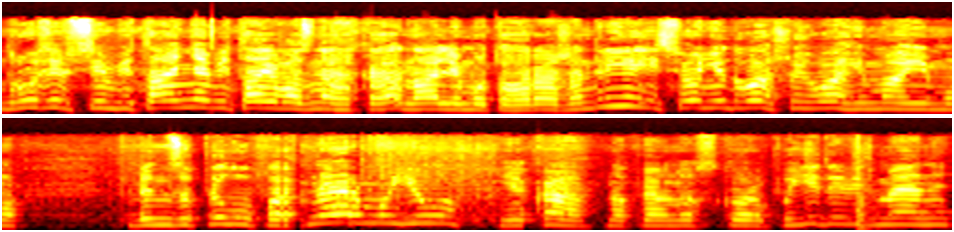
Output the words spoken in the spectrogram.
Друзі, всім вітання! Вітаю вас на каналі Мотогараж Андрія. І сьогодні до вашої уваги маємо бензопилу партнер мою, яка, напевно, скоро поїде від мене.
